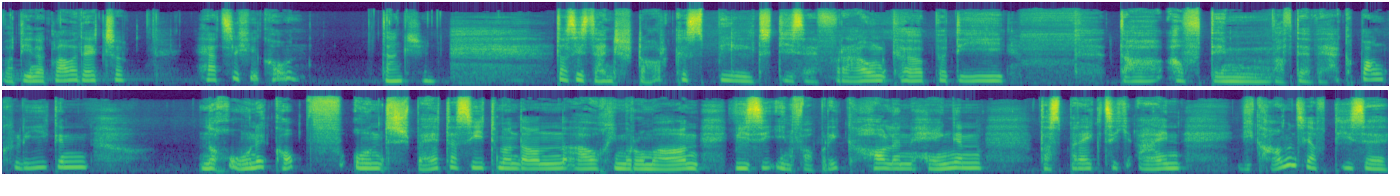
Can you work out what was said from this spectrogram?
Martina Klaudetscher, herzlich willkommen. Dankeschön. Das ist ein starkes Bild, diese Frauenkörper, die da auf, dem, auf der Werkbank liegen noch ohne Kopf. Und später sieht man dann auch im Roman, wie sie in Fabrikhallen hängen. Das prägt sich ein. Wie kamen Sie auf diese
